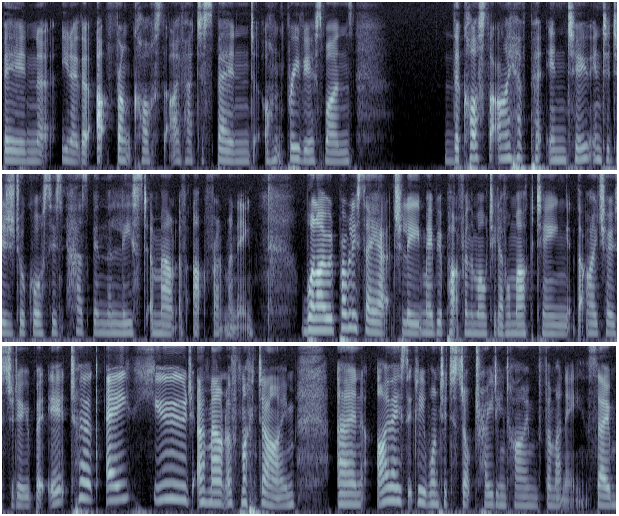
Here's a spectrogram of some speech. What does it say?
been, you know, the upfront costs that I've had to spend on previous ones, the cost that I have put into into digital courses has been the least amount of upfront money. Well, I would probably say actually, maybe apart from the multi level marketing that I chose to do, but it took a huge amount of my time. And I basically wanted to stop trading time for money. So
